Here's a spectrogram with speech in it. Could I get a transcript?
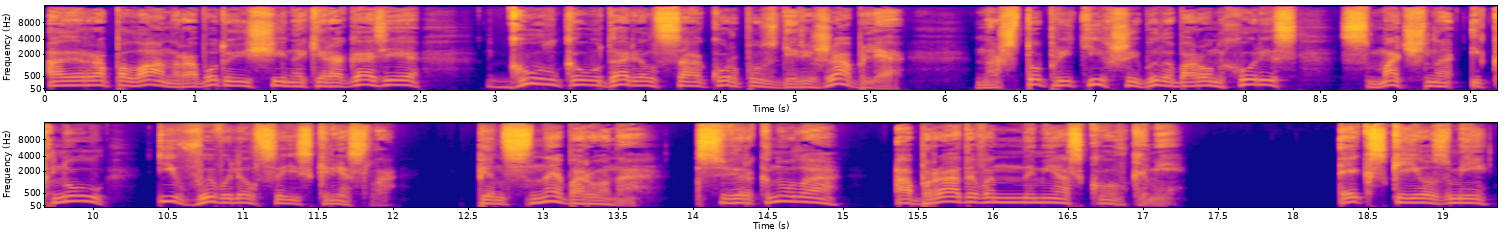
аэроплан, работающий на Кирагазе, гулко ударился о корпус дирижабля, на что притихший был барон Хорис смачно икнул и вывалился из кресла. Пенсне барона сверкнуло обрадованными осколками. «Экскьюз ми!»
